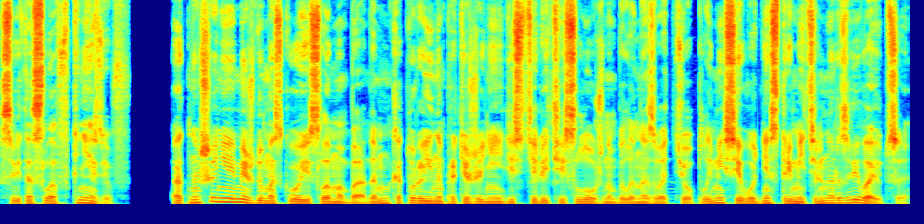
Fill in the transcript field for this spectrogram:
Святослав Князев. Отношения между Москвой и Исламабадом, которые на протяжении десятилетий сложно было назвать теплыми, сегодня стремительно развиваются.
